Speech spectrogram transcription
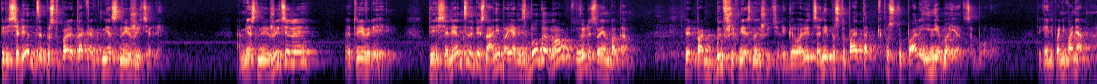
переселенцы поступали так, как местные жители. А местные жители это евреи. переселенцы написано, они боялись Бога, но служили своим богам. Теперь по бывших местных жителей говорится, они поступают так, как поступали и не боятся Бога. Так они непонятно.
